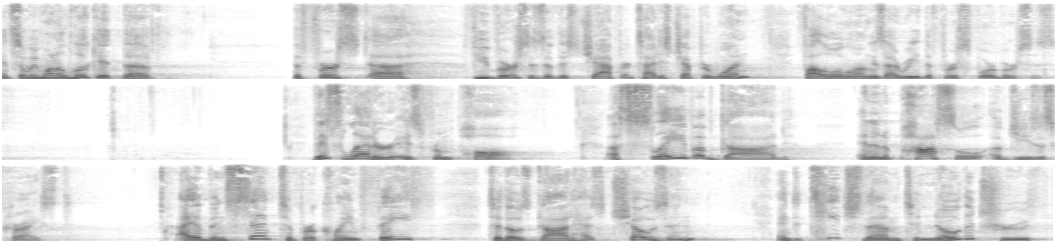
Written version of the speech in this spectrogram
And so we want to look at the, the first uh, few verses of this chapter, Titus chapter 1. Follow along as I read the first four verses. This letter is from Paul, a slave of God and an apostle of Jesus Christ. I have been sent to proclaim faith to those God has chosen and to teach them to know the truth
